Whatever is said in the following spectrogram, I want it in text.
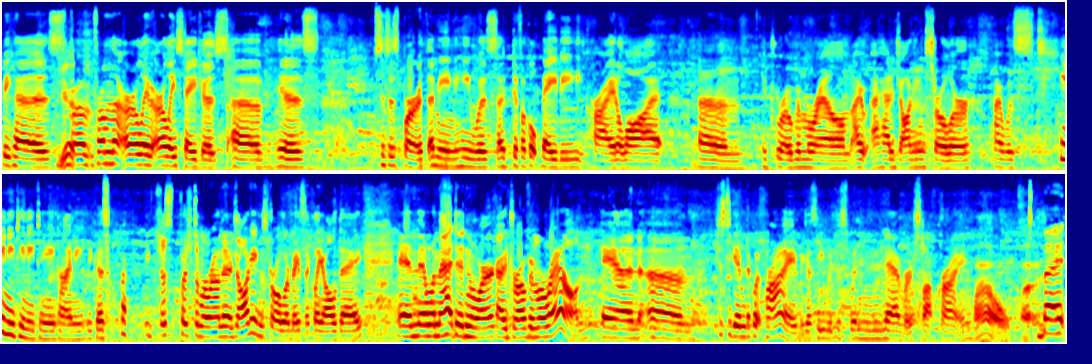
because Yes. from from the early early stages of his since his birth. I mean, he was a difficult baby. He cried a lot. Um, I drove him around. I, I had a jogging stroller. I was teeny, teeny, teeny tiny because I just pushed him around in a jogging stroller basically all day. And then when that didn't work, I drove him around and um, just to get him to quit crying because he would just would never stop crying. wow. Uh, But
